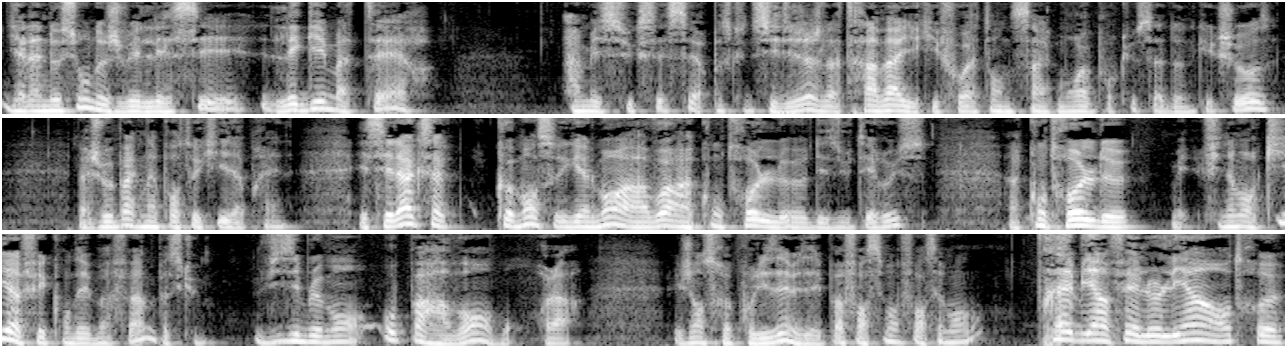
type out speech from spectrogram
il y a la notion de je vais laisser léguer ma terre à mes successeurs. Parce que si déjà je la travaille et qu'il faut attendre cinq mois pour que ça donne quelque chose, ben je veux pas que n'importe qui la prenne. Et c'est là que ça commence également à avoir un contrôle euh, des utérus, un contrôle de mais finalement qui a fécondé ma femme? Parce que visiblement auparavant, bon voilà, les gens se reproduisaient, mais ils n'avaient pas forcément forcément très bien fait le lien entre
